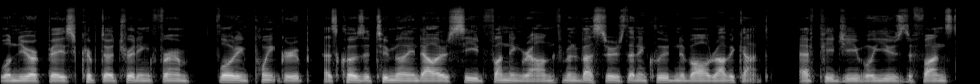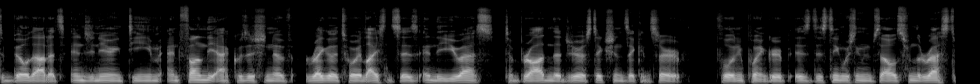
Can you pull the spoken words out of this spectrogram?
Will New York based crypto trading firm Floating Point Group has closed a $2 million seed funding round from investors that include Naval Ravikant. FPG will use the funds to build out its engineering team and fund the acquisition of regulatory licenses in the U.S. to broaden the jurisdictions it can serve. Floating Point Group is distinguishing themselves from the rest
